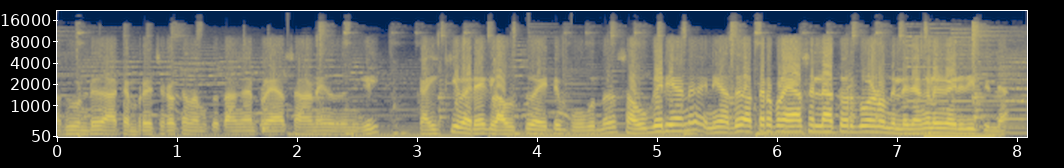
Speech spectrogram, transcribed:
അതുകൊണ്ട് ആ ടെമ്പറേച്ചറൊക്കെ നമുക്ക് താങ്ങാൻ പ്രയാസമാണെങ്കിൽ കൈക്ക് വരെ ഗ്ലൗസുമായിട്ട് പോകുന്നത് സൗകര്യമാണ്. ഇനി അത് അത്ര പ്രയാസമില്ലാത്തവർക്ക് വേണമെന്നില്ല. ഞങ്ങൾ കരുതിയിട്ടില്ല.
